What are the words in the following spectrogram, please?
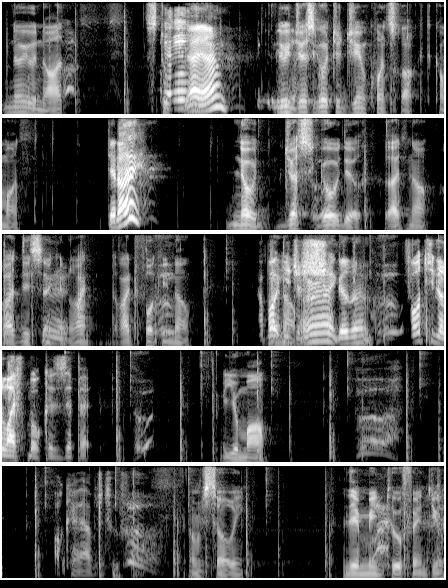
no, you're not. Stupid. Yeah, yeah. Dude, just go to GM Construct. Come on. Did I? No, just go there right now, right this second, right, right fucking now. How about know. you just Alright, shut go then. If I want you to life mocha, zip it. Your mom. Okay, that was too far. I'm sorry. Didn't mean to offend you.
